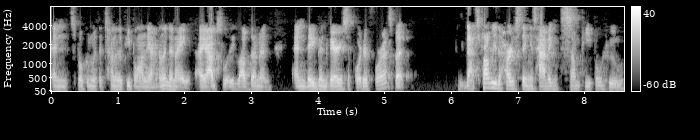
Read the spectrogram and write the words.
and spoken with a ton of the people on the island, and I I absolutely love them and and they've been very supportive for us. But that's probably the hardest thing is having some people who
